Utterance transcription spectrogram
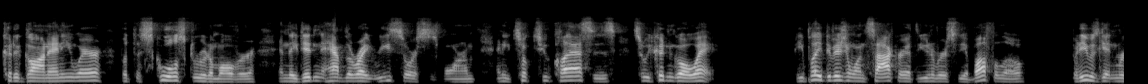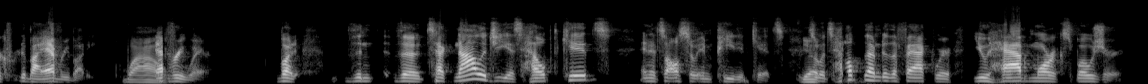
could have gone anywhere, but the school screwed him over and they didn't have the right resources for him. And he took two classes, so he couldn't go away. He played Division One soccer at the University of Buffalo, but he was getting recruited by everybody, Wow. everywhere. But the the technology has helped kids and it's also impeded kids. Yep. So it's helped them to the fact where you have more exposure.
